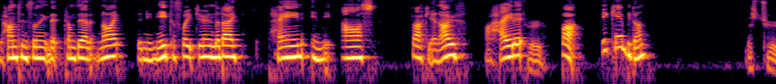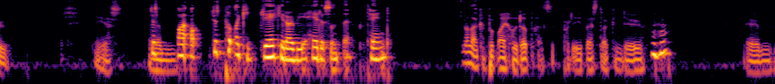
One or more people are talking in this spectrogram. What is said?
you're hunting something that comes out at night, then you need to sleep during the day. It's a pain in the ass. Fucking oath. I hate it. True. But it can be done. That's true. Yes. Just, um, I, I, just put, like, a jacket over your head or something. Pretend. well, I can put my hood up. That's probably the best I can do. Mhm. Um,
